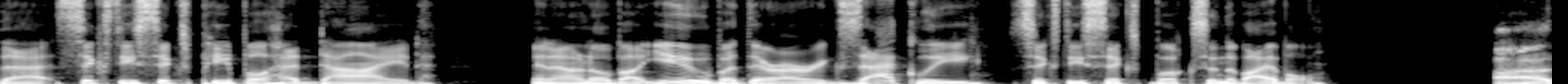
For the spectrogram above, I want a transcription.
that 66 people had died. And I don't know about you, but there are exactly 66 books in the Bible. Uh,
